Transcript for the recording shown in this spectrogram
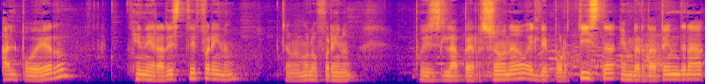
Al poder generar este freno, llamémoslo freno, pues la persona o el deportista en verdad tendrá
